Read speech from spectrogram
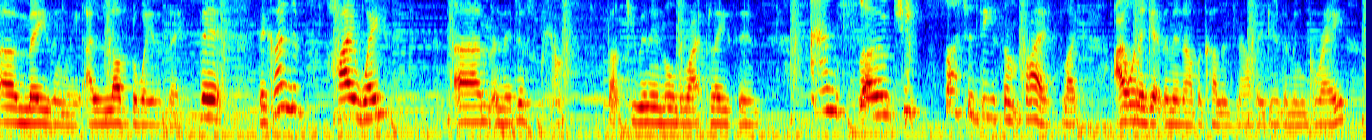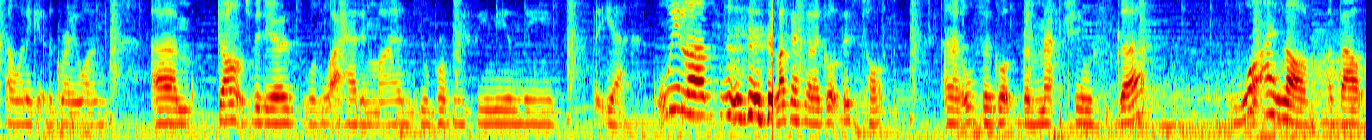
amazingly. I love the way that they fit. They're kind of high waist um, and they just suck you in in all the right places. And so cheap, such a decent price. Like I want to get them in other colors now. They do them in gray, so I want to get the gray ones. Um, dance videos was what I had in mind. You'll probably see me in these. But yeah, we love. like I said, I got this top and I also got the matching skirt. What I love about,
